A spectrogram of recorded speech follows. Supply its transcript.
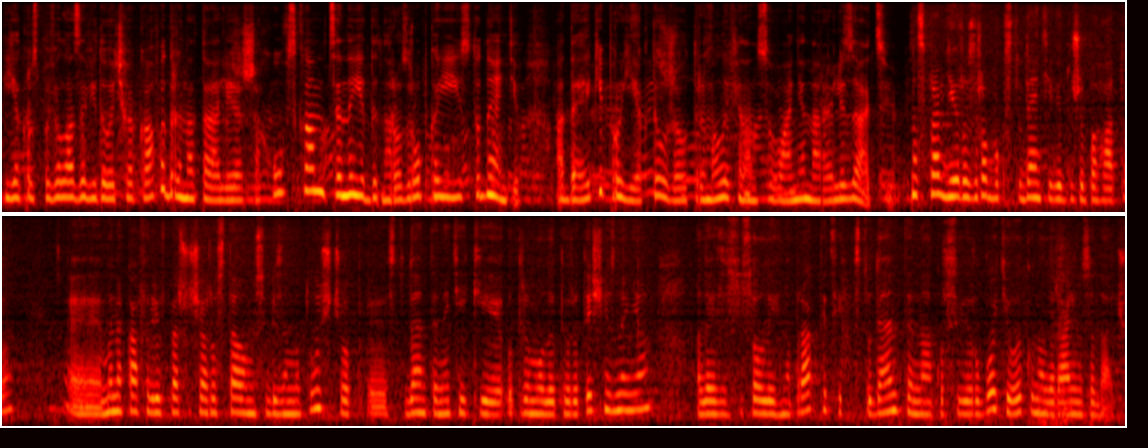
Як розповіла завідувачка кафедри Наталія Шаховська, це не єдина розробка її студентів, а деякі проєкти вже отримали фінансування на реалізацію. Насправді розробок студентів є дуже багато. Е, Ми на кафедрі в першу чергу ставимо собі за мету, щоб е, студенти не тільки отримували теоретичні знання, але й застосовували їх на практиці. Студенти на курсовій роботі виконали реальну задачу.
